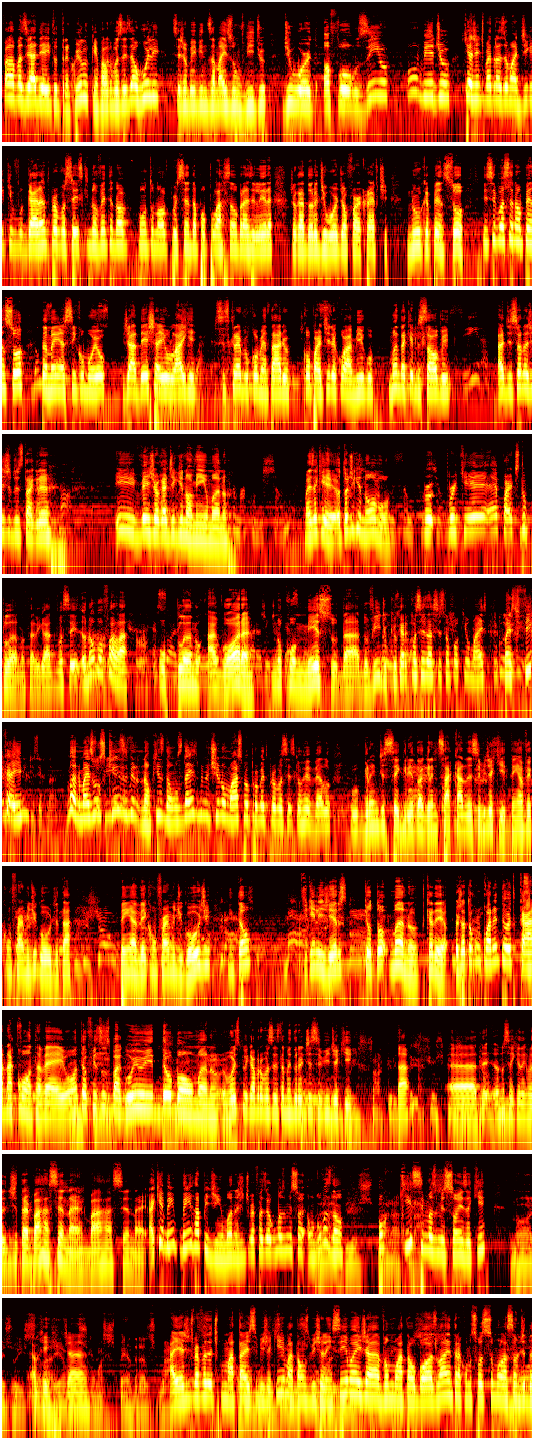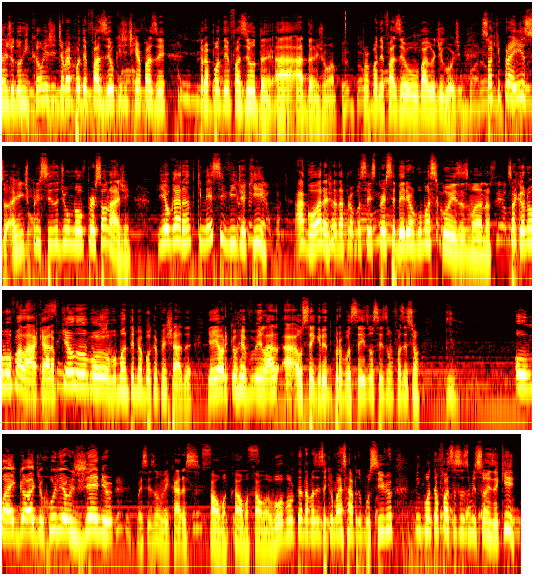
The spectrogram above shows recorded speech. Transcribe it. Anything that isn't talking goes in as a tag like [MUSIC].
Fala rapaziada, e aí, tudo tranquilo? Quem fala com vocês é o Ruli, sejam bem-vindos a mais um vídeo de World of WoWzinho Um vídeo que a gente vai trazer uma dica que garanto pra vocês que 99.9% da população brasileira jogadora de World of Warcraft nunca pensou. E se você não pensou, também assim como eu, já deixa aí o like, se inscreve no comentário, compartilha com o amigo, manda aquele salve Adiciona a gente no Instagram e vem jogar de gnominho, mano mas aqui, eu tô de gnomo por, porque é parte do plano, tá ligado? Vocês, eu não vou falar o plano agora, no começo da, do vídeo, porque eu quero que vocês assistam um pouquinho mais. Mas fica aí. Mano, mais uns 15 minutos. Não, 15 não, uns 10 minutinhos no máximo eu prometo pra vocês que eu revelo o grande segredo, a grande sacada desse vídeo aqui. Tem a ver com farm de gold, tá? Tem a ver com farm de gold. Então, Fiquem ligeiros, que eu tô... Mano, cadê? Eu já tô com 48k na conta, velho. Ontem eu fiz os bagulho e deu bom, mano. Eu vou explicar pra vocês também durante esse vídeo aqui, tá? Uh, eu não sei o que eu tenho que fazer. Digitar barra cenar, barra cenar. Aqui é bem, bem rapidinho, mano. A gente vai fazer algumas missões... Algumas não. Pouquíssimas missões aqui. Ok, já... Aí a gente vai fazer, tipo, matar esse bicho aqui, matar uns bichos ali em cima e já vamos matar o boss lá, entrar como se fosse simulação de dungeon do rincão e a gente já vai poder fazer o que a gente quer fazer pra poder fazer o dun a, a dungeon, pra poder fazer o bagulho de gold. Só que pra isso, a gente precisa de um novo personagem. E eu garanto que nesse vídeo aqui, agora já dá pra vocês perceberem algumas coisas, mano. Só que eu não vou falar, cara, porque eu vou, vou manter minha boca fechada. E aí a hora que eu revelar a, o segredo pra vocês, vocês vão fazer assim, ó. Oh my god, o Julio é um gênio. Mas vocês vão ver, caras. Calma, calma, calma. Eu vou, vou, tentar fazer isso aqui o mais rápido possível. Enquanto eu faço essas missões aqui,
